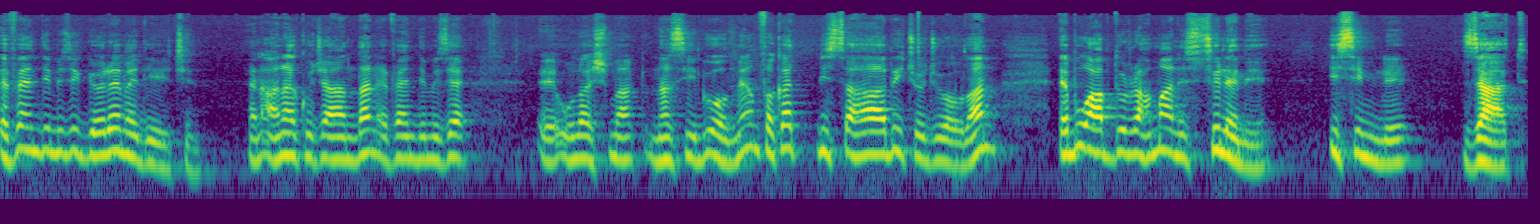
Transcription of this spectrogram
Efendimiz'i göremediği için yani ana kucağından Efendimiz'e e, ulaşmak nasibi olmayan fakat bir sahabi çocuğu olan Ebu Abdurrahman Sülemi isimli zat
